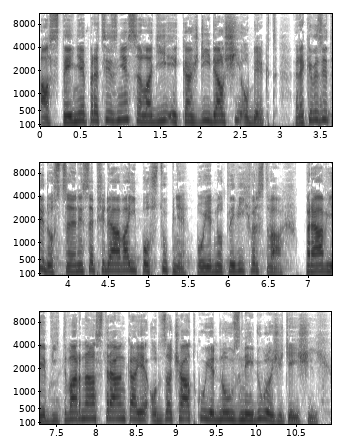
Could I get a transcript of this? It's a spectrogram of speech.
A stejně precizně se ladí i každý další objekt. Rekvizity do scény se přidávají postupně, po jednotlivých vrstvách. Právě výtvarná stránka je od začátku jednou z nejdůležitějších.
